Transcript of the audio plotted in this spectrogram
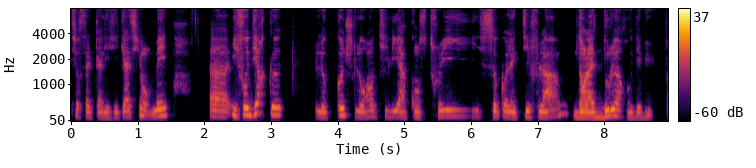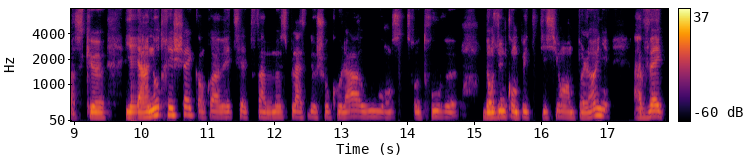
sur cette qualification. Mais euh, il faut dire que le coach Laurent Tilly a construit ce collectif-là dans la douleur au début. Parce qu'il y a un autre échec encore avec cette fameuse place de chocolat où on se retrouve dans une compétition en Pologne avec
